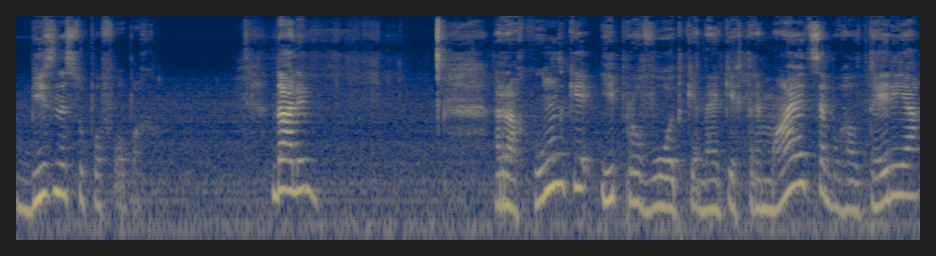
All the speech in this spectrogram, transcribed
бізнесу по ФОПах. Далі рахунки і проводки, на яких тримається бухгалтерія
